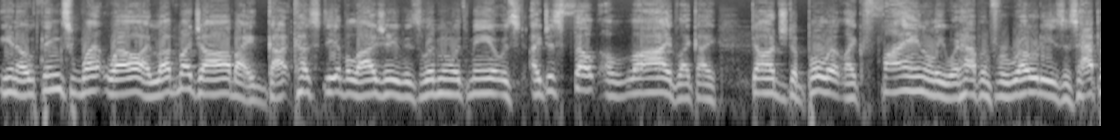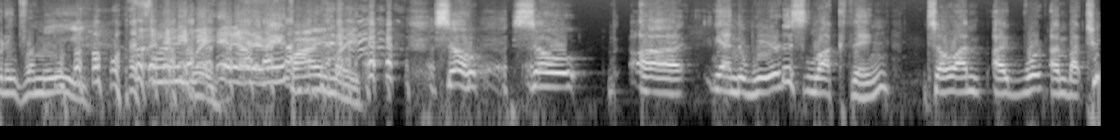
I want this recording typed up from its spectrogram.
you know, things went well. I loved my job. I got custody of Elijah. He was living with me. It was, I just felt alive. Like I dodged a bullet. Like finally what happened for roadies is happening for me. finally, you know Finally, what I mean? finally. so so uh yeah and the weirdest luck thing so i'm i work i'm about two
